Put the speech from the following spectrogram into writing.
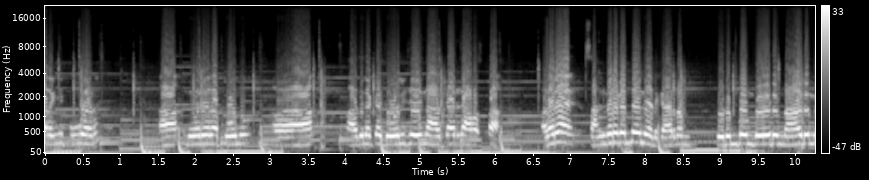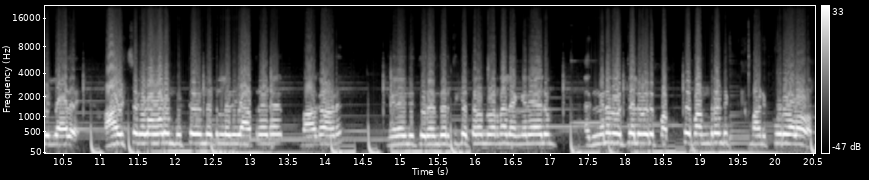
ഇറങ്ങി പോവുകയാണ് ആ ലോറിയത പോന്നു. അതിലൊക്കെ ജോലി ചെയ്യുന്ന ആൾക്കാരുടെ അവസ്ഥ വളരെ സങ്കടകം തന്നെയാണ്. കാരണം കുടുംബം വീടും നാടും ഇല്ലാതെ ആഴ്ചകളോളം വിട്ടു നിന്നിട്ടുള്ള ഒരു യാത്രയുടെ ഭാഗമാണ്. ഇങ്ങനെ ഇനി തിരുവനന്തപുരത്തേക്ക് എത്തണം എന്ന് പറഞ്ഞാൽ എങ്ങനെയായാലും എങ്ങനെ നോക്കിയാലും ഒരു പത്ത് പന്ത്രണ്ട് മണിക്കൂറുകളോളം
